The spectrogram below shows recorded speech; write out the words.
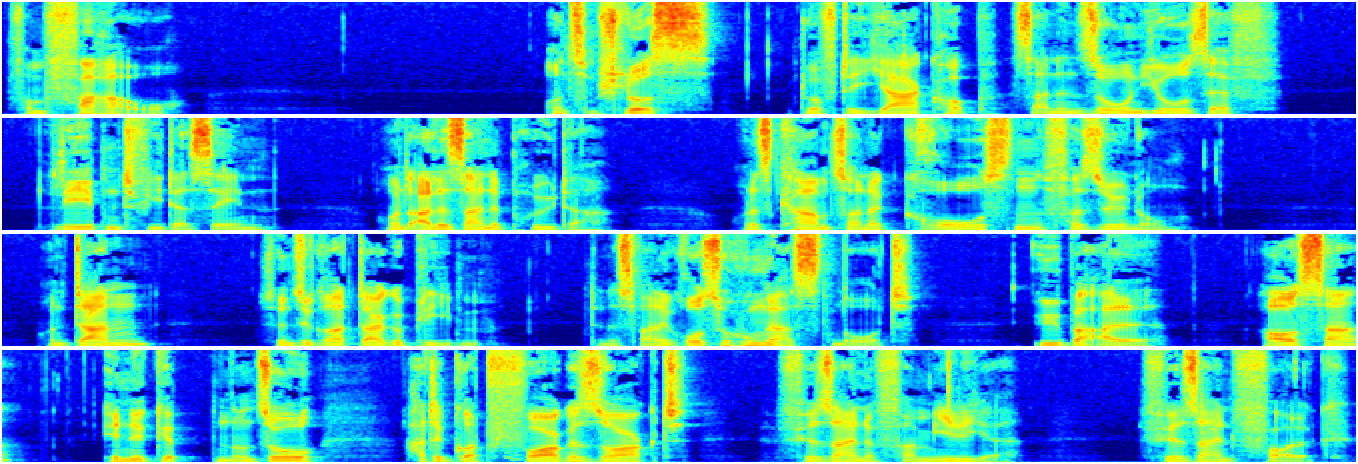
vom Pharao. Und zum Schluss durfte Jakob seinen Sohn Josef lebend wiedersehen und alle seine Brüder. Und es kam zu einer großen Versöhnung. Und dann sind sie gerade da geblieben, denn es war eine große Hungersnot überall, außer in Ägypten. Und so hatte Gott vorgesorgt für seine Familie, für sein Volk.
